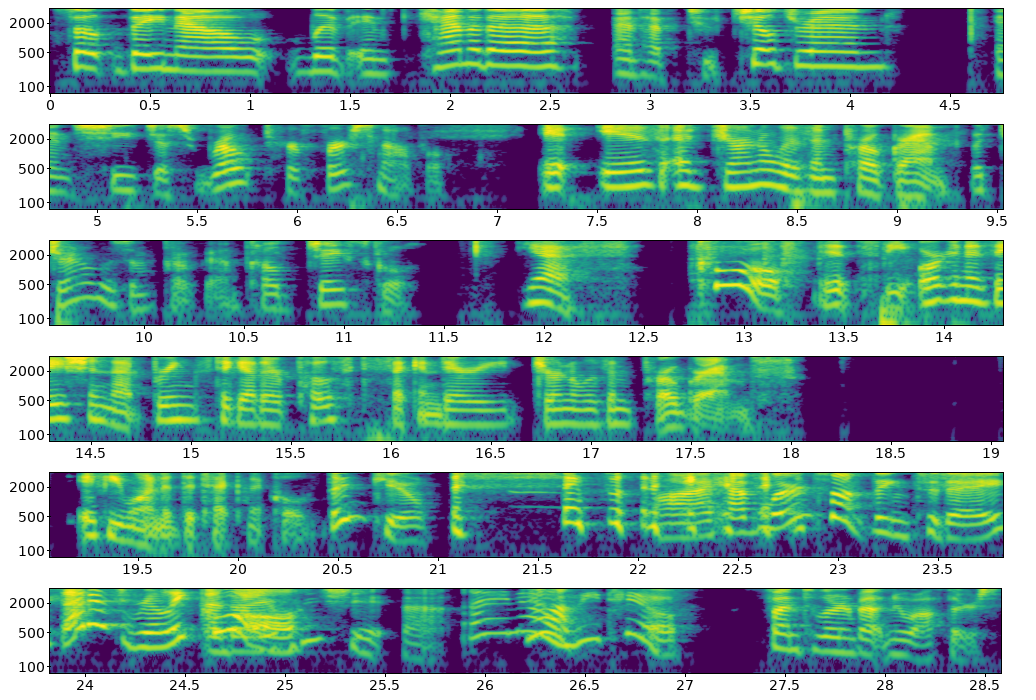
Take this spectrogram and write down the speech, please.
So they now live in Canada and have two children, and she just wrote her first novel, It is a journalism program. a journalism program called J School. Yes. Cool. It's the organization that brings together post secondary journalism programs. If you wanted the technical. Thank you. I have learned something today, That is really cool. and I appreciate that. I know, Yeah. me too. Fun to learn about new authors.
